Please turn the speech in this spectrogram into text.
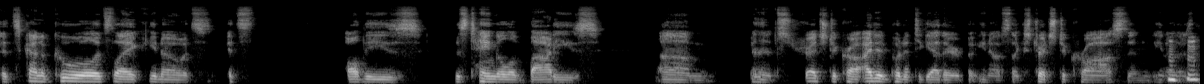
it's kind of cool. It's like you know, it's it's all these this tangle of bodies um, and then it's stretched across. I didn't put it together, but you know, it's like stretched across, and you know, there's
